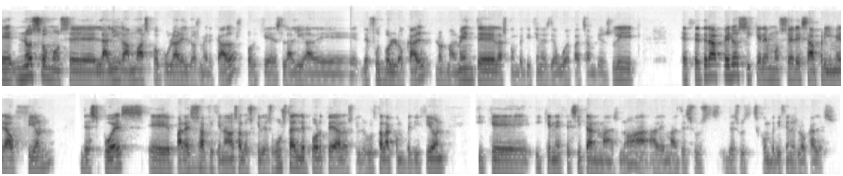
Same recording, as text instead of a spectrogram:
Eh, no somos eh, la liga más popular en los mercados, porque es la liga de, fútbol local normalmente, las competiciones de UEFA Champions League, etcétera, pero sí queremos ser esa primera opción después eh, para esos aficionados a los que les gusta el deporte, a los que les gusta la competición y que, necesitan más, ¿no? además de sus competiciones locales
